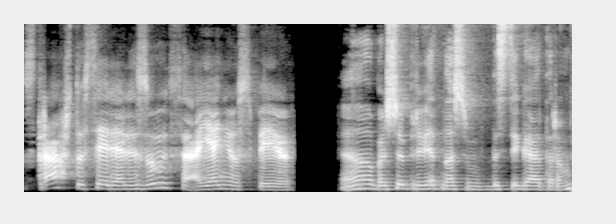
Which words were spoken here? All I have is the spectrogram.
Страх, что все реализуются, а я не успею. А, большой привет нашим достигаторам.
